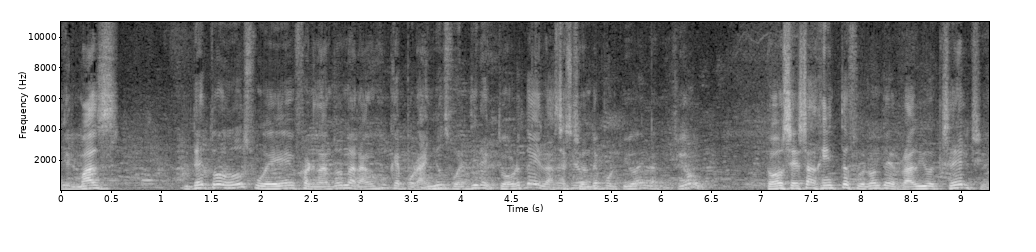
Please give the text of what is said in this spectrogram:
y el más de todos fue Fernando Naranjo, que por años fue el director de la sección deportiva de la Nación. Todas esas gentes fueron de Radio Excelsior.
